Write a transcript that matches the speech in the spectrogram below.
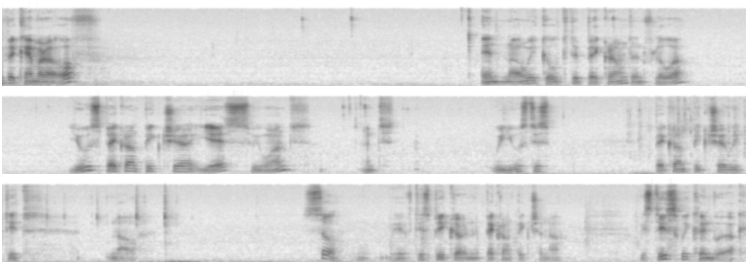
by camera off. And now we go to the background and floor. Use background picture, yes, we want. And we use this background picture we did now. So, we have this background picture now. With this we can work.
